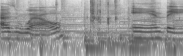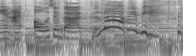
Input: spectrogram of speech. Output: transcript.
as well and then I also got love baby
